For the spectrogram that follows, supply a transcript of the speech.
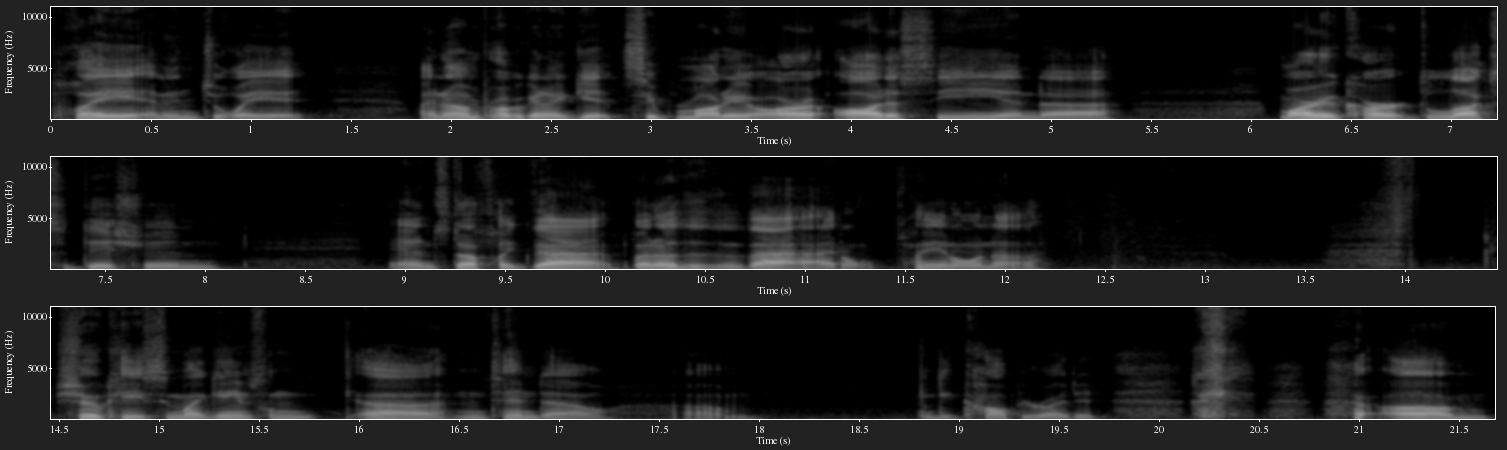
play it and enjoy it. I know I'm probably going to get Super Mario Odyssey and uh, Mario Kart Deluxe Edition and stuff like that. But other than that, I don't plan on uh, showcasing my games on uh, Nintendo. Um, get copyrighted. um,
